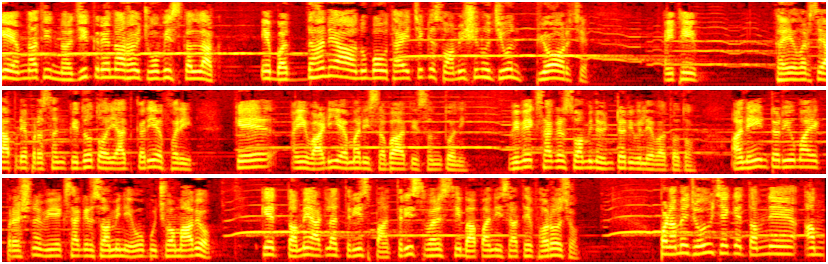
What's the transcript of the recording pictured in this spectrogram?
કે એમનાથી નજીક રહેનાર હોય ચોવીસ કલાક, એ બધાને આ અનુભવ થાય છે કે સ્વામીશ્રીનું જીવન પ્યોર છે. અહીંથી ગયા વર્ષે આપણે પ્રસંગ કીધો તો યાદ કરીએ ફરી કે અહીં વાડીએ અમારી સભા હતી સંતોની. વિવેક સાગર સ્વામીનો ઇન્ટરવ્યુ લેવાતો હતો. અને ઇન્ટરવ્યુમાં એક પ્રશ્ન વિવેક સાગર સ્વામીને એવો પૂછવામાં આવ્યો કે તમે આટલા ત્રીસ પાંત્રીસ વર્ષથી બાપાની સાથે ફરો છો. પણ અમે જોયું છે કે તમને આમ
